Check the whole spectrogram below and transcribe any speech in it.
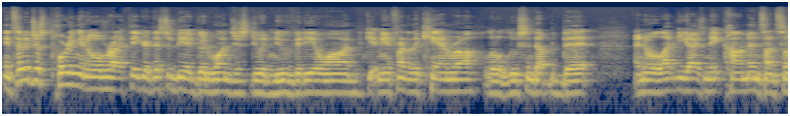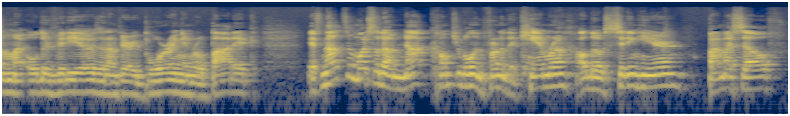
Instead of just porting it over, I figured this would be a good one just do a new video on, get me in front of the camera, a little loosened up a bit. I know a lot of you guys make comments on some of my older videos that I'm very boring and robotic. It's not so much that I'm not comfortable in front of the camera, although sitting here by myself,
